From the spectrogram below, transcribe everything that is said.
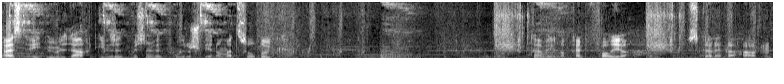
Das heißt, die Öllacheninsel müssen wir früher oder später nochmal zurück. Da wir noch kein Feuer-Skalender haben.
